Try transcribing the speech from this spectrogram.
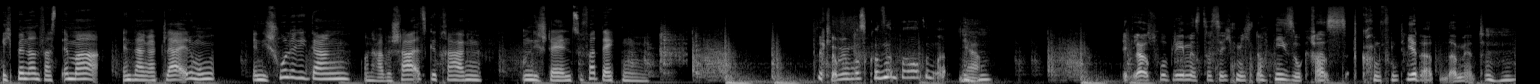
Ich bin dann fast immer in langer Kleidung in die Schule gegangen und habe Schals getragen, um die Stellen zu verdecken. Ich glaube, ich muss kurz eine Pause machen. Ja. Mhm. Ich glaube, das Problem ist, dass ich mich noch nie so krass konfrontiert hatte damit. Mhm.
